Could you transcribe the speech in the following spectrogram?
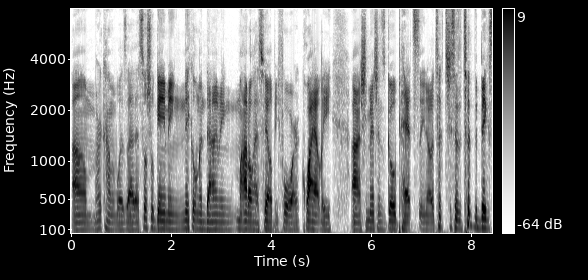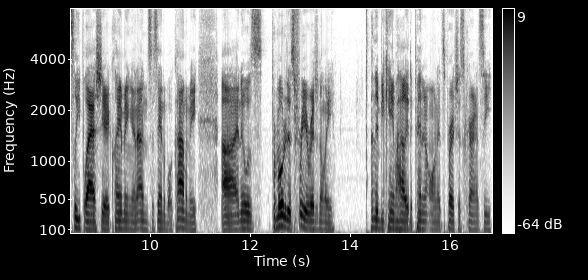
Um, her comment was uh, that social gaming nickel and diming model has failed before. Quietly, uh, she mentions Go Pets. You know, it took. She says it took the big sleep last year, claiming an unsustainable economy, uh, and it was promoted as free originally, and then became highly dependent on its purchase currency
